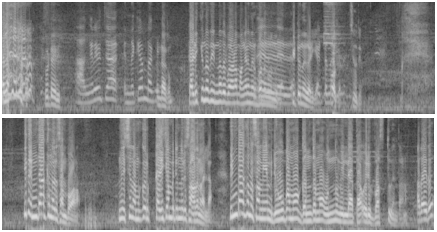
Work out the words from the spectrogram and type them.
അല്ലേ കൂട്ടുകാരി. അങ്ങനെ വെച്ചാ എന്തൊക്കെയാ ഉണ്ടാക്കും? ഉണ്ടാക്കും. കഴിക്കുന്നത് ഇന്നത് വേണം അങ്ങനെ നിർബന്ധങ്ങളൊന്നും കിട്ടുന്നത് കഴിക്കാം. ഓക്കെ. ചോദ്യം. ഇത് ഉണ്ടാക്കുന്ന ഒരു സംഭവമാണ്. എന്ന് വെച്ചാൽ നമുക്കൊരു കഴിക്കാൻ പറ്റുന്ന ഒരു സാധനമല്ല. ഉണ്ടാക്കുന്ന സമയം രൂപമോ ഗന്ധമോ ഒന്നുമില്ലാത്ത ഒരു വസ്തു എന്താണ്? അതായത്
